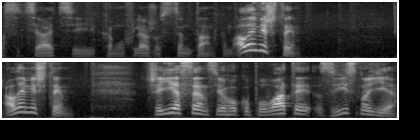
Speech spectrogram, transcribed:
асоціації камуфляжу з цим танком. Але між тим. Але між тим. Чи є сенс його купувати? Звісно, є.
